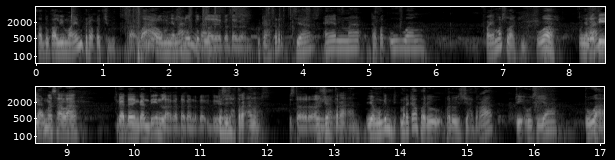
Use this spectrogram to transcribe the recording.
satu kali main berapa juta. Wow menyenangkan. Nutup lah ya katakan. udah kerja enak dapat uang. Famous lagi. Wah Berarti menyenangkan. masalah nggak ada yang gantiin lah katakan kalau itu ya. kesejahteraan mas Kesejahteraan. kesejahteraan ya mungkin mereka baru baru sejahtera di usia tua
